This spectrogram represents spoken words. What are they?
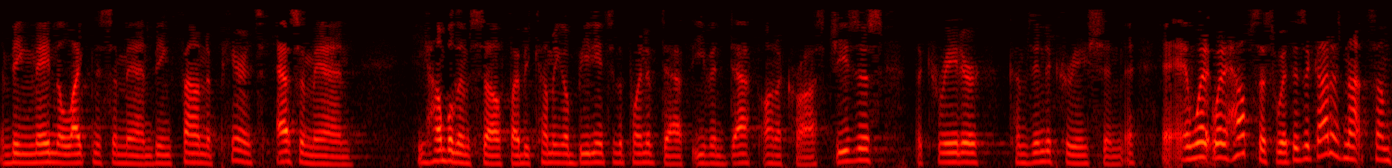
and being made in the likeness of man, being found in appearance as a man, he humbled himself by becoming obedient to the point of death, even death on a cross. Jesus, the Creator, comes into creation. And what, what it helps us with is that God is not some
